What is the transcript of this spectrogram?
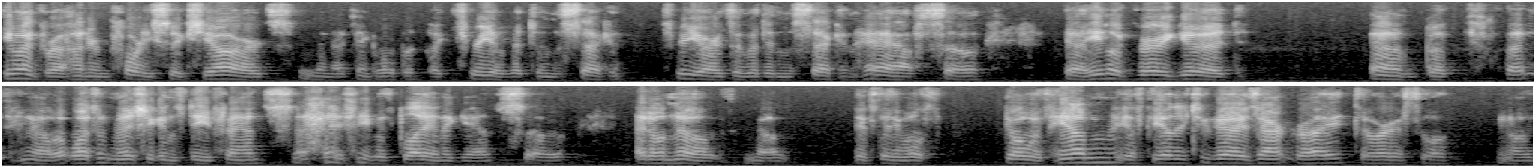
he went for 146 yards, and I think a little bit like three of it in the second, three yards of it in the second half. So yeah, he looked very good. Um, but, but you know, it wasn't Michigan's defense he was playing against. So I don't know, you know, if they will go with him if the other two guys aren't right, or if they'll, you know,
